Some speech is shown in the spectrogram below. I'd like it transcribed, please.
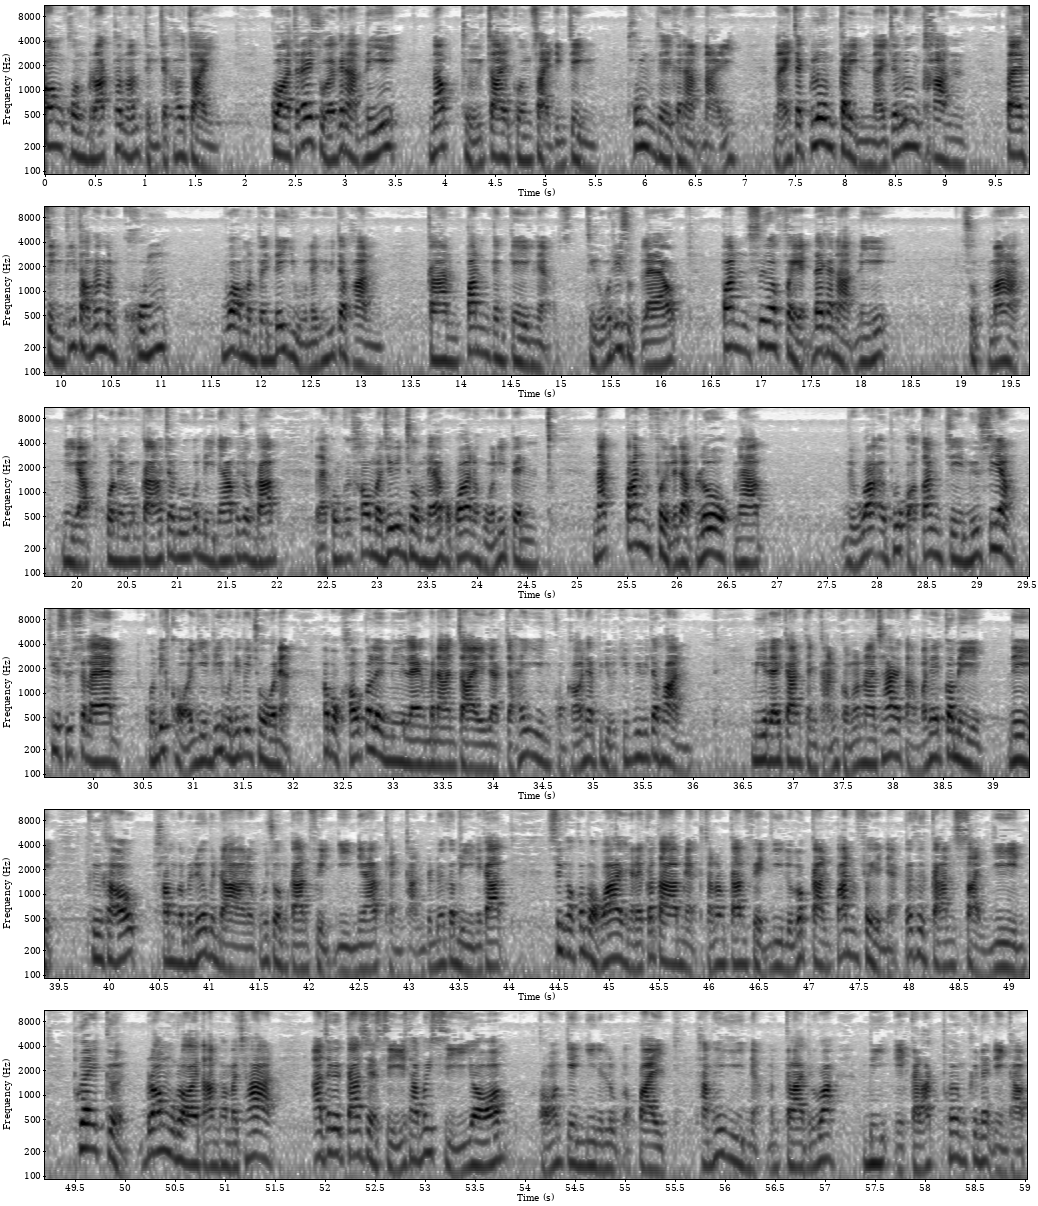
ต้องคนรักเท่านั้นถึงจะเข้าใจ กว่าจะได้สวยขนาดนี้ นับถือใจคนใส่จริง ๆ ทุ่มเทขนาดไหน ไหนจะเรื่องกลิ่นไหนจะเรื่องคัน แต่สิ่งที่ทำให้มันคุ้ม ว่ามันเป็นได้อยู่ในพิพิธภัณฑ์ การปั้นกางเกงเนี่ยถือว่าที่สุดแล้ว ปั้นเสื้อเฟดได้ขนาดนี้ สุดมากนี่ครับคนในวงการเขาจะรู้กันดีนะครับผู้ชมครับหลายคนก็เข้ามาชื่นชมนะครับบอกว่าโอ้โหนี่เป็นนักปั้นเฟดระดับโลกนะครับ หรือว่าเออผู้ก่อตั้งจีนมิวเซียมที่สวิตเซอร์แลนด์คนที่ขอยีนที่คนนี้ไปโชว์เนี่ยเขาบอกเขาก็เลยมีแรงบันดาลใจ อยากจะให้ยีนของเขาเนี่ยไปอยู่ที่พิพิธภัณฑ์ มีรายการแข่งขันของนานาชาติต่างประเทศก็มีนี่ คือเขาทำกันเป็นเรื่องเป็นราวนะคุณผู้ชมการเฟรดยีนนะครับแข่งขันกันด้วยก็ดีนะครับซึ่งเขาก็บอกว่าอย่างไรก็ตามเนี่ยสำหรับการเฟรดยีนหรือว่าการปั้นเฟรดเนี่ยก็คือการใส่ยีนเพื่อให้เกิดร่องรอยตามธรรมชาติ อาจจะเกิดการเสียดสีทำให้สีย้อมของกางเกงยีนหลุดออกไป ทำให้ยีนเนี่ยมันกลายเป็นว่ามีเอกลักษณ์เพิ่มขึ้นนั่นเองครับ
